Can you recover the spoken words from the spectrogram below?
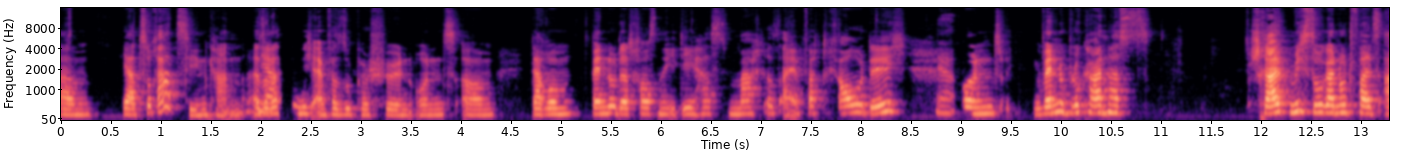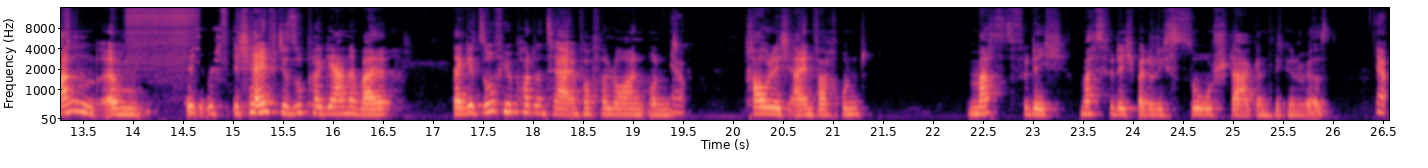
ähm, ja, zu Rat ziehen kann. Also, Ja. das finde ich einfach super schön und, ähm, darum, wenn du da draußen 'ne Idee hast, mach es einfach, trau dich. Ja. Und wenn du Blockaden hast, schreib mich sogar notfalls an. Ähm, ich ich ich helfe dir super gerne, weil da geht so viel Potenzial einfach verloren und Ja. trau dich einfach und mach's für dich. Mach's für dich, weil du dich so stark entwickeln wirst. Ja,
